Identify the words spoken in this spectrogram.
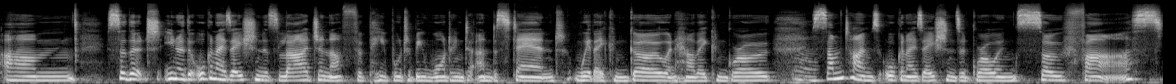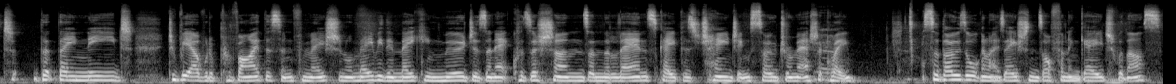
Um, so that, you know, the organization is large enough for people to be wanting to understand where they can go and how they can grow. Mm. Sometimes organizations are growing so fast that they need to be able to provide this information, or maybe they're making mergers and acquisitions and the landscape is changing so dramatically. Yeah. So those organisations often engage with us.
